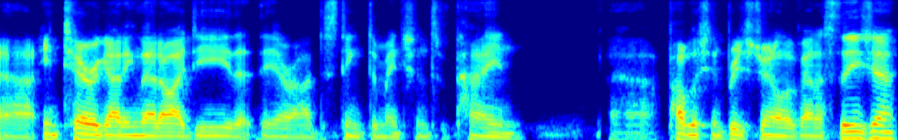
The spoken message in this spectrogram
uh, interrogating that idea that there are distinct dimensions of pain. Uh, published in British Journal of Anesthesia.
